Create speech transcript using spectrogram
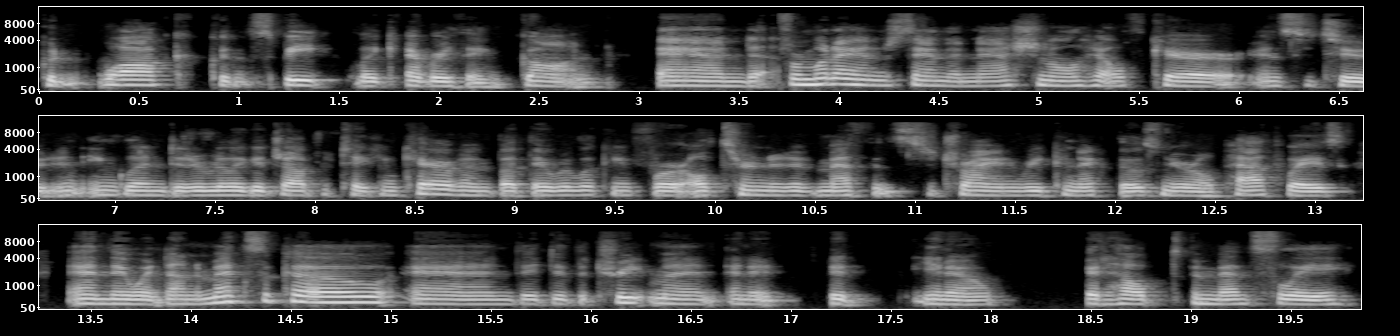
couldn't walk, couldn't speak, like everything gone. And from what I understand, the National Healthcare Institute in England did a really good job of taking care of him, but they were looking for alternative methods to try and reconnect those neural pathways. And they went down to Mexico and they did the treatment, and it, it, you know, it helped immensely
